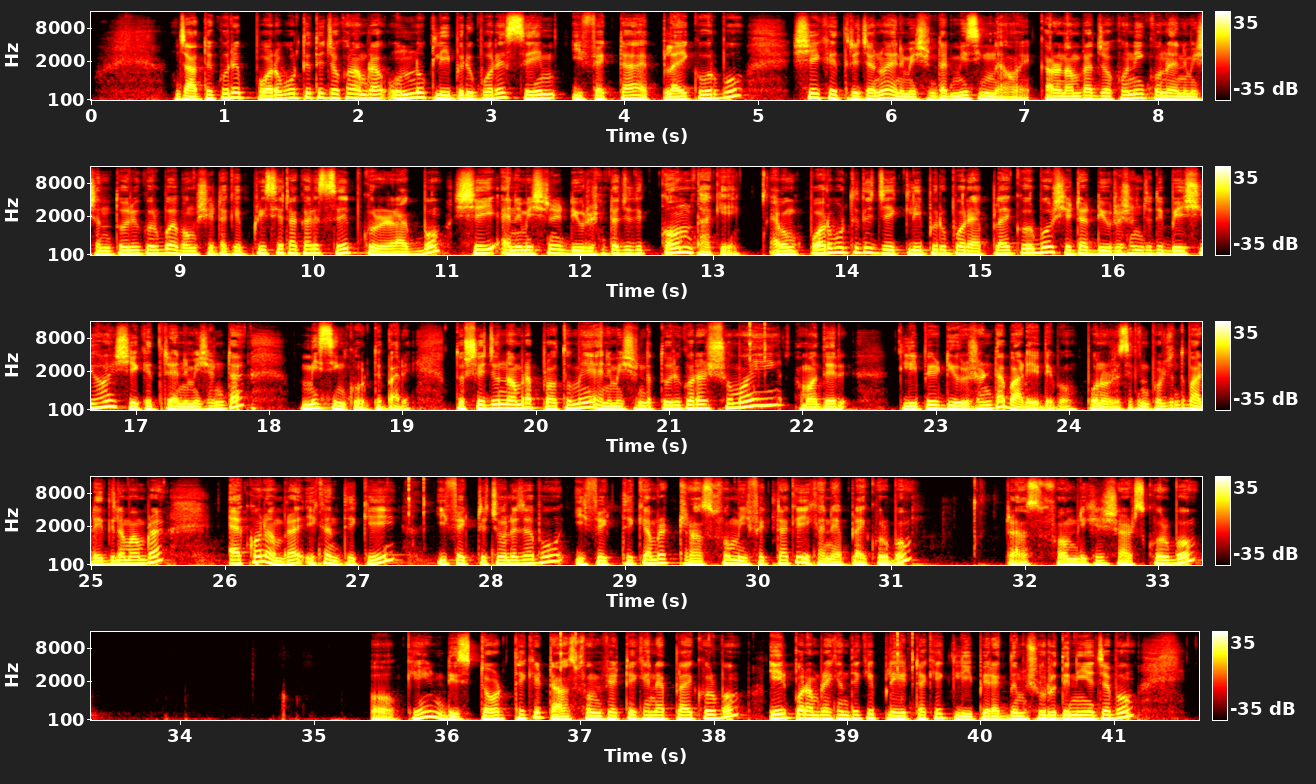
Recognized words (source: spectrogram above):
যাতে করে পরবর্তীতে যখন আমরা অন্য ক্লিপের উপরে সেম ইফেক্টটা অ্যাপ্লাই করব, সেক্ষেত্রে যেন অ্যানিমেশনটা মিসিং না হয়। কারণ আমরা যখনই কোনো অ্যানিমেশন তৈরি করব এবং সেটাকে প্রিসেট আকারে সেভ করে রাখব, সেই অ্যানিমেশনের ডিউরেশনটা যদি কম থাকে এবং পরবর্তীতে যে ক্লিপের উপর অ্যাপ্লাই করব, সেটার ডিউরেশন যদি বেশি হয়, সেক্ষেত্রে অ্যানিমেশনটা মিসিং করতে পারে। তো সেই জন্য আমরা প্রথমে অ্যানিমেশনটা তৈরি করার সময় আমাদের ক্লিপের ডিউরেশনটা বাড়িয়ে দেবো। পনেরো সেকেন্ড পর্যন্ত বাড়িয়ে দিলাম আমরা। এখন আমরা এখান থেকে ইফেক্টে চলে যাব। ইফেক্ট থেকে আমরা ট্রান্সফর্ম ইফেক্টটাকে এখানে অ্যাপ্লাই করব। ট্রান্সফর্ম লিখে সার্চ করব। ওকে ডিস্টর থেকে ট্রান্সফর্ম ইফেক্ট এখানে অ্যাপ্লাই করব। এরপর আমরা এখান থেকে প্লেটটাকে ক্লিপের একদম শুরুতে নিয়ে যাব।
